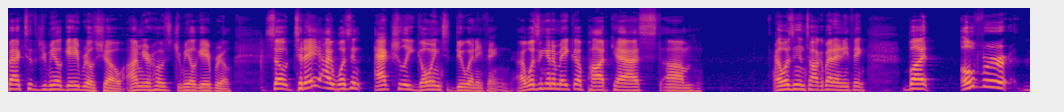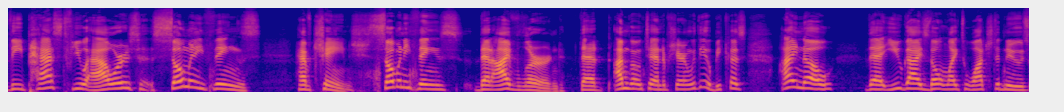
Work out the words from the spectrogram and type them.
back to the Jameel Gabriel Show. I'm your host, Jameel Gabriel. So today I wasn't actually going to do anything. I wasn't going to make a podcast. Um, I wasn't going to talk about anything. But over the past few hours, so many things have changed. So many things that I've learned that I'm going to end up sharing with you because I know that you guys don't like to watch the news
